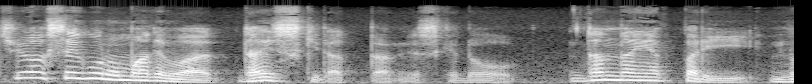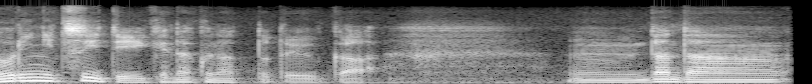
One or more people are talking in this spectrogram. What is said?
中学生頃までは大好きだったんですけど、だんだんやっぱりノリについていけなくなったというか、うん、だんだん、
